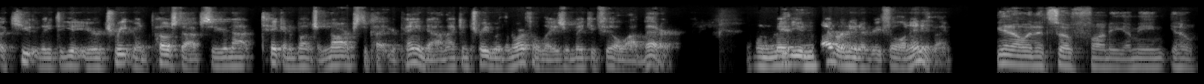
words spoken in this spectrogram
acutely to get your treatment post op. So you're not taking a bunch of NARCs to cut your pain down. I can treat with an ortho laser, make you feel a lot better. And maybe you never need a refill on anything. You know, and it's so funny. I mean, you know,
